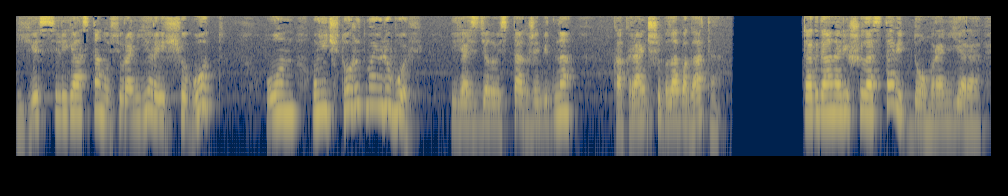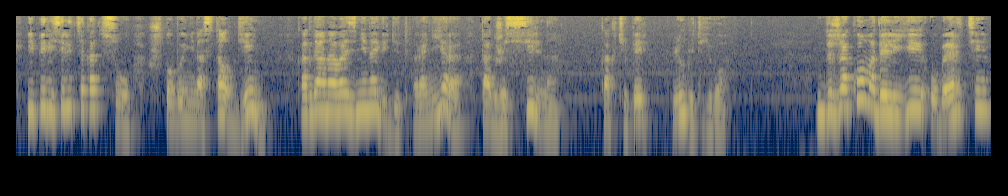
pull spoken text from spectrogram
если я останусь у Раньера еще год, он уничтожит мою любовь, и я сделаюсь так же бедна, как раньше была богата. Тогда она решила оставить дом Раньера и переселиться к отцу, чтобы не настал день, когда она возненавидит Раньера так же сильно, как теперь любит его. Джакомо Дельи Уберти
